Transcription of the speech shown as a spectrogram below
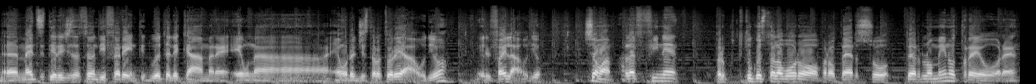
eh, mezzi di registrazione differenti, due telecamere e, una, e un registratore audio, il file audio, insomma alla fine per tutto questo lavoro avrò perso perlomeno tre ore,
